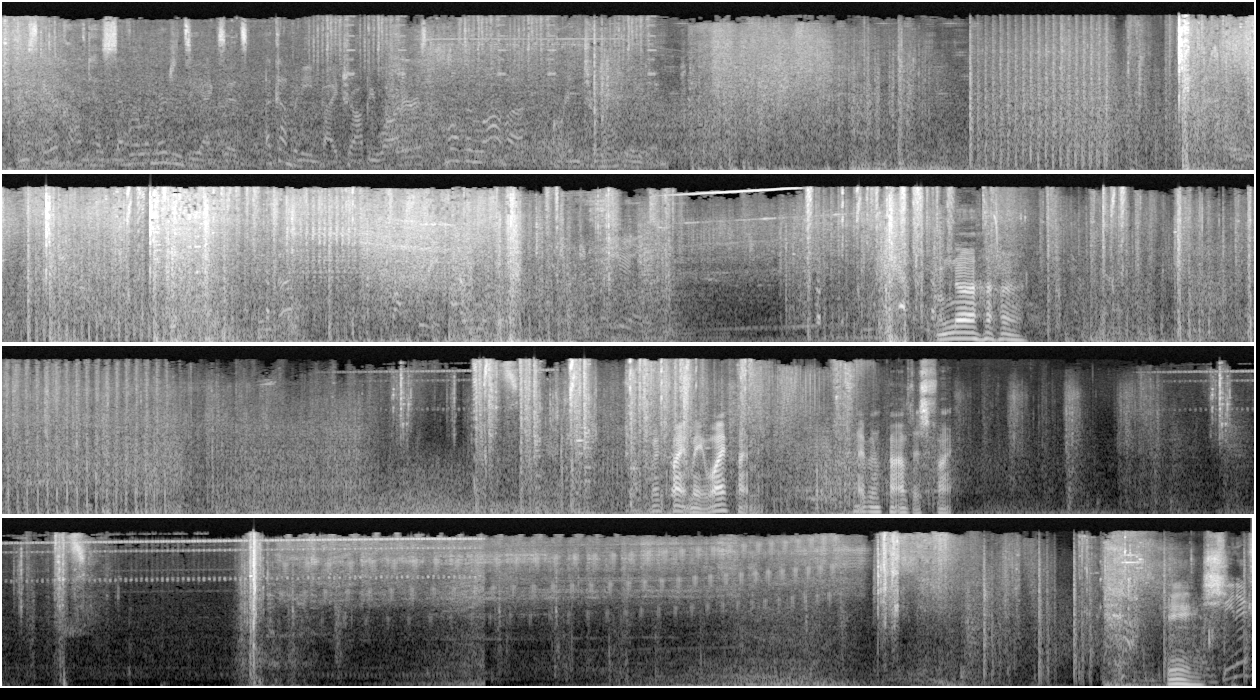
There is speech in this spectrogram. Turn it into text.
This aircraft has several emergency exits, accompanied by choppy waters, molten lava, or internal bleeding. No. Why fight me? Why fight me? I've been part of this fight. Jeez.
